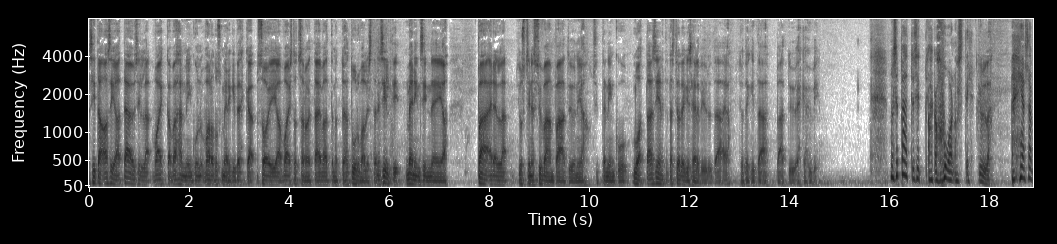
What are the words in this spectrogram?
sitä asiaa täysillä, vaikka vähän niin kuin varoitusmerkit ehkä soi ja vaistot sanoi, että ei välttämättä ihan turvallista, niin silti menin sinne ja pää edellä just sinne syvään päätyyn ja sitten niin kuin luottaa siihen, että tästä jotenkin selviydytään ja jotenkin tämä päättyy ehkä hyvin. No se päättyi sitten aika huonosti. Kyllä. Ja sä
